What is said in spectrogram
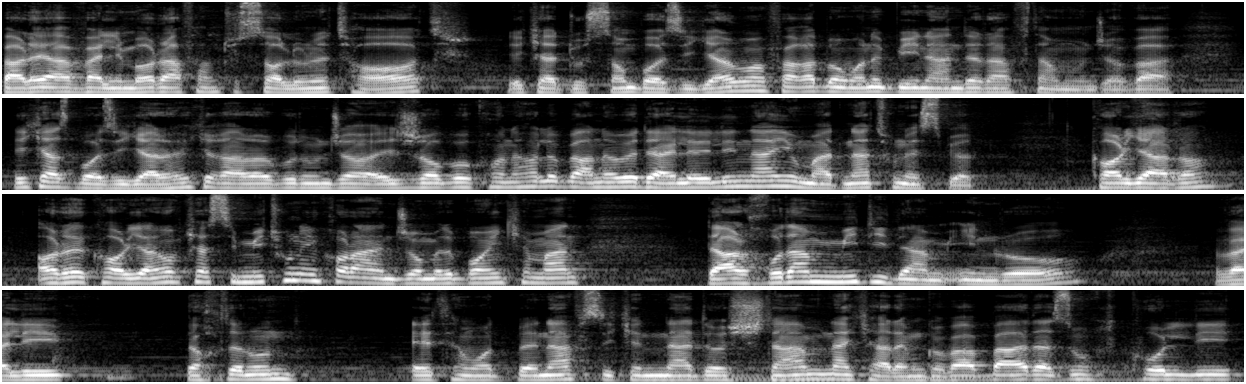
برای اولین بار رفتم تو سالن تئاتر. یکی از دوستان بازیگر من فقط به عنوان بیننده رفتم اونجا و یکی از بازیگرهایی که قرار بود اونجا اجرا بکنه حالا بنا به دلیلی نیومد نتونست بیاد. کارگران. آره کارگران کسی می‌تونه این کار رو انجام بده با اینکه من در خودم می‌دیدم این رو ولی به اون اعتماد به نفسی که نداشتم نکردم و بعد از اون کلی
